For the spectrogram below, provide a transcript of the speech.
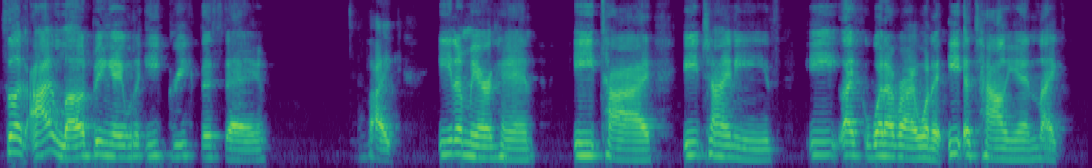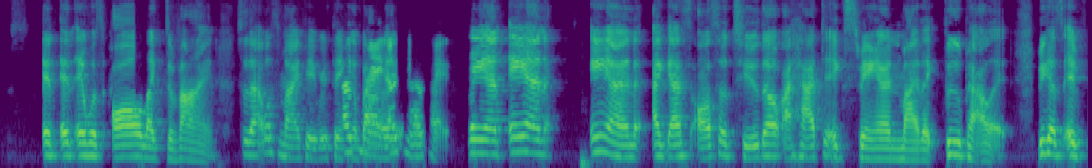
So like I love being able to eat Greek this day, like eat American, eat Thai, eat Chinese, eat like whatever I want to eat Italian, like and, and it was all like divine. So that was my favorite thing okay, about it. Okay, okay. And and and I guess also too though I had to expand my like food palate because if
